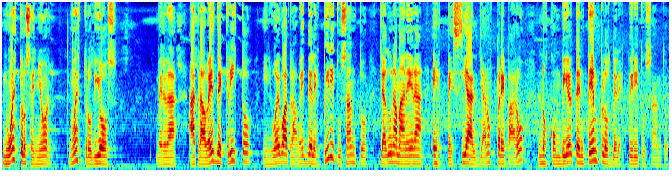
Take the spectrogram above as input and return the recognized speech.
Nuestro Señor, nuestro Dios, ¿verdad? A través de Cristo y luego a través del Espíritu Santo, ya de una manera especial, ya nos preparó, nos convierte en templos del Espíritu Santo.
